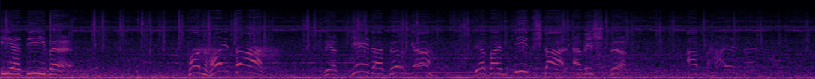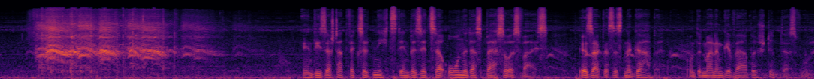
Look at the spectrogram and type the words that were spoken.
Ihr Diebe! Von heute an wird jeder Bürger, der beim Diebstahl erwischt wird, am Halse... In dieser Stadt wechselt nichts den Besitzer, ohne dass Basso es weiß. Er sagt, es ist eine Gabe. Und in meinem Gewerbe stimmt das wohl.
